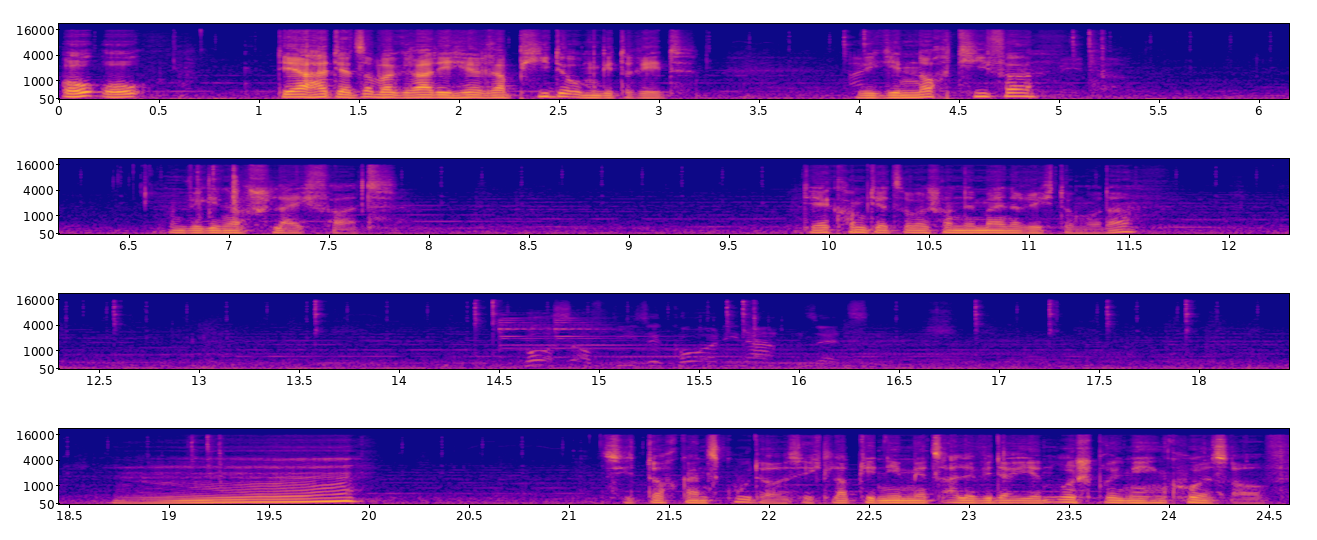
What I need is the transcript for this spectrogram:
Oh, oh. Der hat jetzt aber gerade hier rapide umgedreht. Wir gehen noch tiefer. Und wir gehen auf Schleichfahrt. Der kommt jetzt aber schon in meine Richtung, oder? Sieht doch ganz gut aus. Ich glaube, die nehmen jetzt alle wieder ihren ursprünglichen Kurs auf.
